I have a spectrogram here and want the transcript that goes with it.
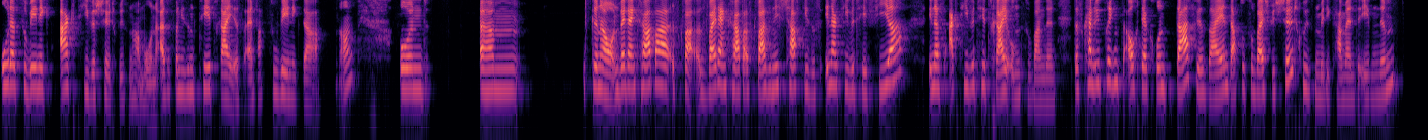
oder zu wenig aktive Schilddrüsenhormone. Also von diesem T3 ist einfach zu wenig da. Ne? Und ähm, genau, und wenn dein Körper es also weil dein Körper es quasi nicht schafft, dieses inaktive T4 in das aktive T3 umzuwandeln. Das kann übrigens auch der Grund dafür sein, dass du zum Beispiel Schilddrüsenmedikamente eben nimmst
